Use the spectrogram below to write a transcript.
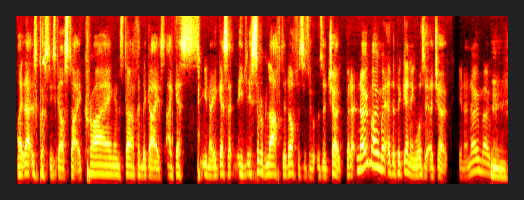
Like that, of course, these girls started crying and stuff. And the guys, I guess, you know, he guess he, he sort of laughed it off as if it was a joke. But at no moment at the beginning was it a joke. You know, no moment. Mm.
